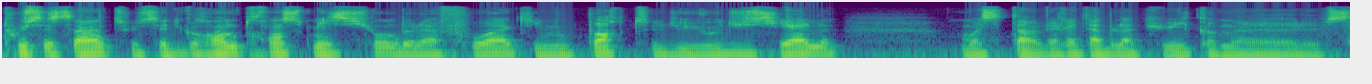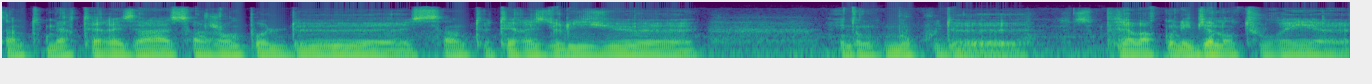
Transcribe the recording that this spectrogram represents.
Tous ces saints, toute cette grande transmission de la foi qui nous porte du haut du ciel. Moi, c'est un véritable appui, comme euh, Sainte Mère Teresa, Saint Jean-Paul II, euh, Sainte Thérèse de Lisieux. Et donc beaucoup de... Ça peut savoir qu'on est bien entouré euh,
